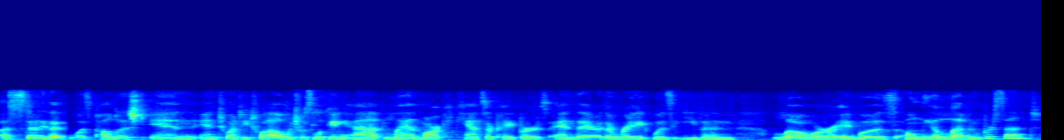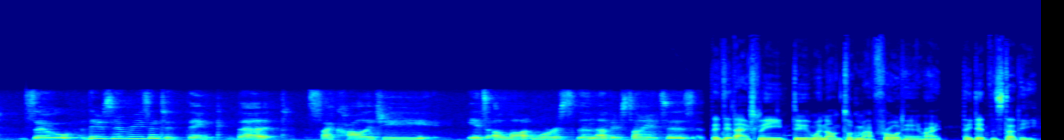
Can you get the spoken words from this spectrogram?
a study that was published in, in 2012, which was looking at landmark cancer papers, and there the rate was even lower. It was only 11% so there's no reason to think that psychology is a lot worse than other sciences. They did actually do, we're not talking about fraud here, right? They did the study.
